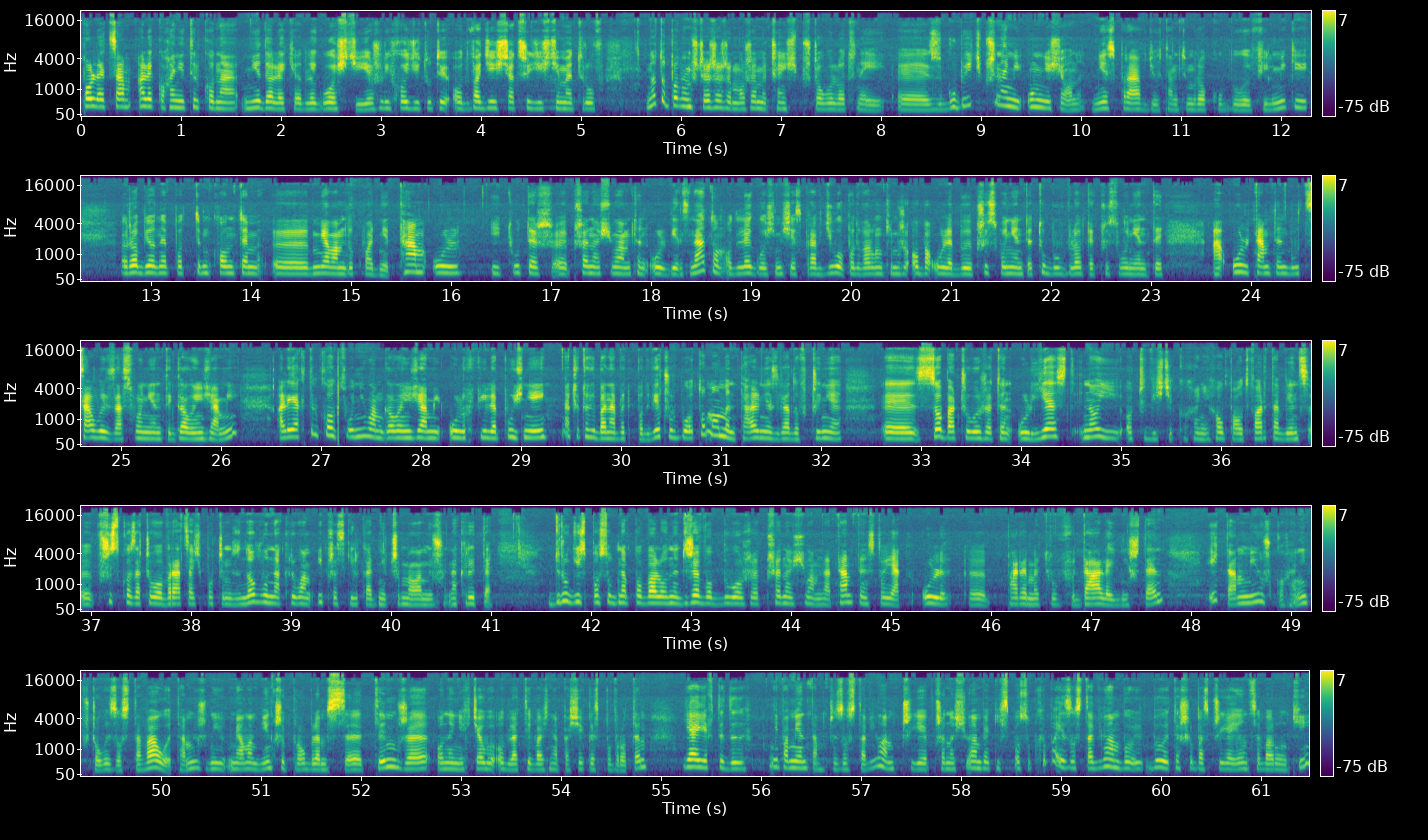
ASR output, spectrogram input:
polecam, ale kochani tylko na niedalekie odległości. Jeżeli chodzi tutaj o 20-30 metrów, no to powiem szczerze, że możemy część pszczoły lotnej e, zgubić. Przynajmniej u mnie się on nie sprawdził. W tamtym roku były filmiki robione pod tym kątem. E, miałam dokładnie tam ul i tu też e, przenosiłam ten ul, więc na tą odległość mi się sprawdziło pod warunkiem, że oba ule były przysłonięte. Tu był wlotek przysłonięty, a ul tamten był cały zasłonięty gałęziami. Ale jak tylko odsłoniłam gałęziami ul chwilę później, znaczy to chyba nawet pod wieczór było, to momentalnie zwiadowczynie e, zobaczyły, że ten ul jest. No i oczywiście, kochani, chałupa otwarta, więc e, wszystko zaczęło wracać, po czym znowu nakryłam i przez kilka dni trzymałam już nakryte. Drugi sposób na powalone drzewo było, że przenosiłam na tamten stojak ul e, parę metrów dalej niż ten i tam mi już, kochani, pszczoły zostawały. Tam już mi, miałam większy problem z e, tym, że one nie chciały odlatywać na pasiekę z powrotem. Ja je wtedy, nie pamiętam, czy zostawiłam, czy je przenosiłam w jakiś sposób. Chyba je zostawiłam, bo były też chyba sprzyjające warunki.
